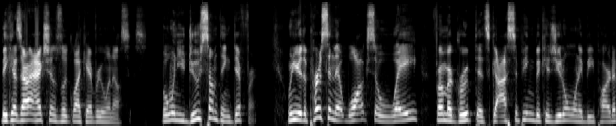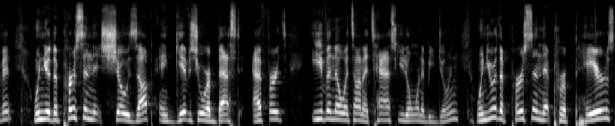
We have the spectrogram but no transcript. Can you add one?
because our actions look like everyone else's. But when you do something different, when you're the person that walks away from a group that's gossiping because you don't want to be part of it, when you're the person that shows up and gives your best efforts, even though it's on a task you don't want to be doing, when you're the person that prepares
